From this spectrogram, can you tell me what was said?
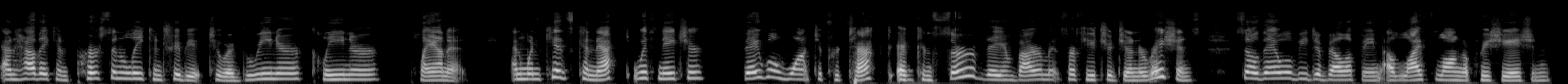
and how they can personally contribute to a greener, cleaner planet. And when kids connect with nature, they will want to protect and conserve the environment for future generations. So they will be developing a lifelong appreciation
